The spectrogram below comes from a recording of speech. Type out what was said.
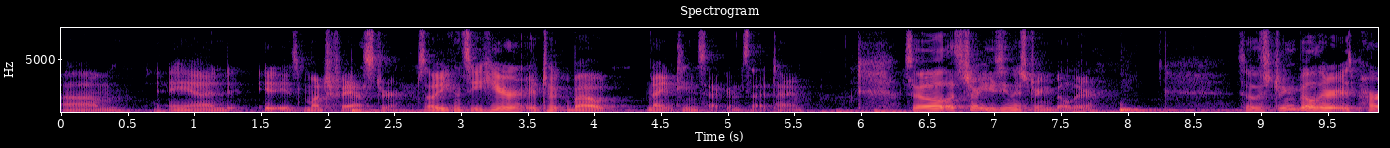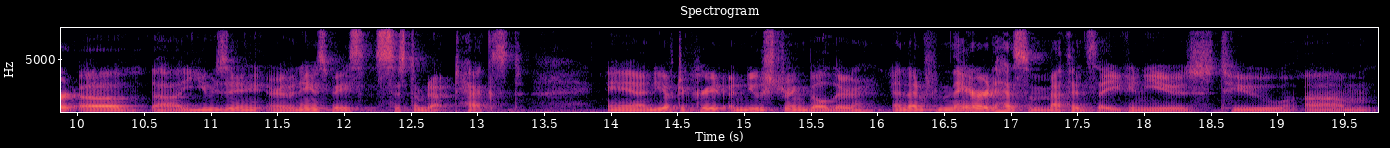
um, and it is much faster. So you can see here, it took about 19 seconds that time. So let's start using the string builder. So the string builder is part of uh, using, or the namespace system.text, and you have to create a new string builder, and then from there it has some methods that you can use to um,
